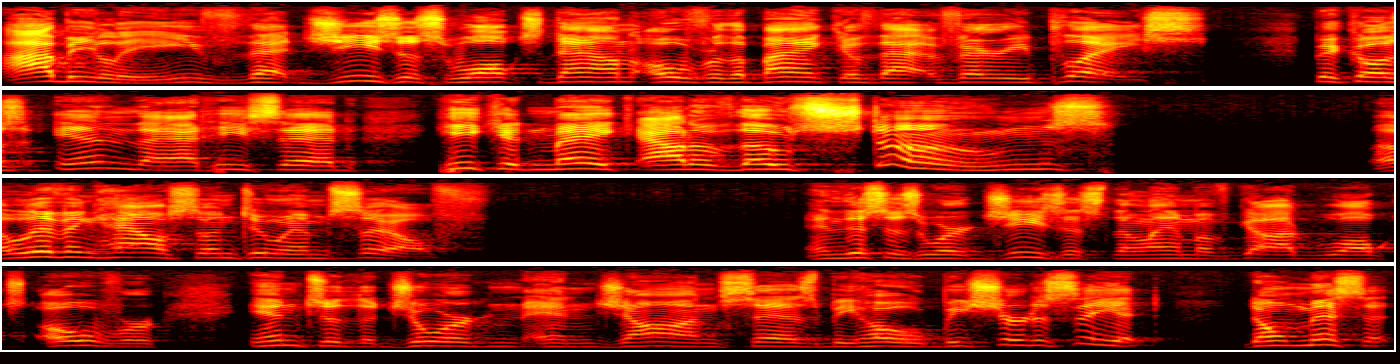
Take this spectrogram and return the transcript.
I believe that Jesus walks down over the bank of that very place because in that he said he could make out of those stones a living house unto himself. And this is where Jesus, the Lamb of God, walks over into the Jordan, and John says, Behold, be sure to see it. Don't miss it.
